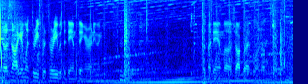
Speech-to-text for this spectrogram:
You know, it's not like I went three for three with the damn thing or anything. With my damn uh, shock rifle and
